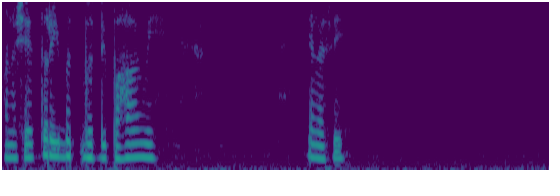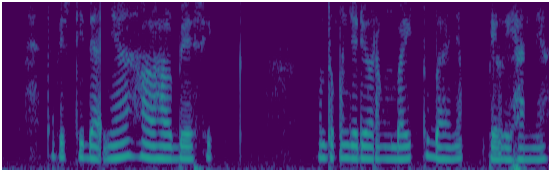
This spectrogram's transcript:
manusia itu ribet buat dipahami. Ya gak sih? Tapi setidaknya hal-hal basic untuk menjadi orang baik tuh banyak pilihannya.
